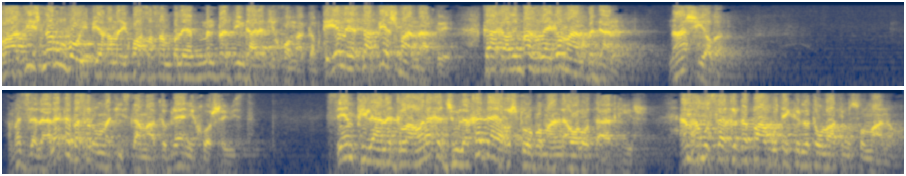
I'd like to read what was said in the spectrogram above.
ڕازیش نەبوو بەوەی پێغەمەری خواسەسم بڵێ من بەس دیندارەتی خۆمەکەم کە ئێمە ئێستا پێشمان ناکرێت کاکڵین بەس ڕێگەمان بدەن. ناشیەڵن ئەمە زەلالەتە بەسەر ئومەتی ئیسلاماتۆ برانی خۆشەویست. سێم پیلانە گڵاوانە کە جوولەکەدای ڕشتۆ بۆمان لە ئەوڵۆ تا ئاخیر ئەم هەموو سەرکردە پاغوتەی کردێتە وڵاتی مسلمانەوە.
